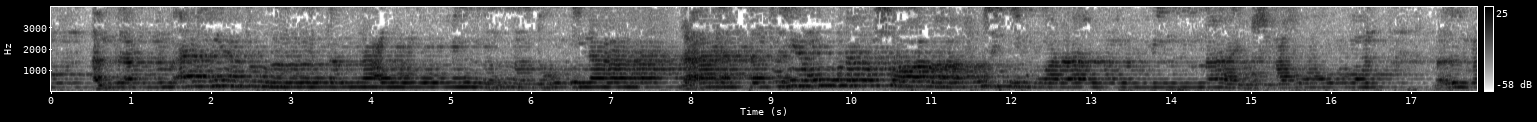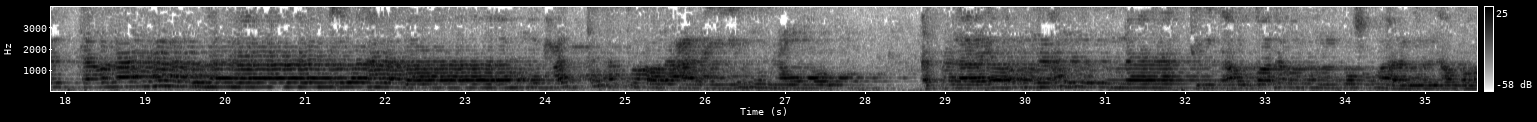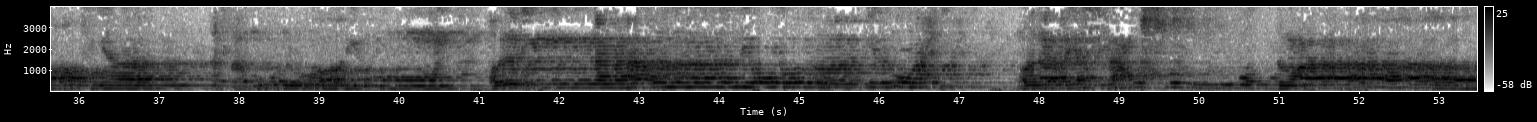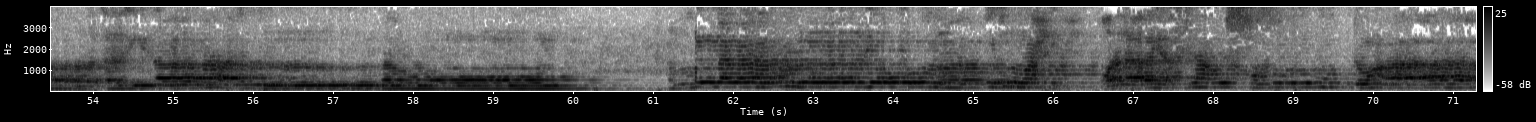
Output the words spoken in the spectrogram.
أم لهم آلهة تمنعهم من دوننا لا يستطيعون نصر أنفسهم ولا هم منا يصحبون بل متعنا هؤلاء الدعاء إذا ما ينذرون إنما أنذركم بالوحي ولا يسمع الصم الدعاء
